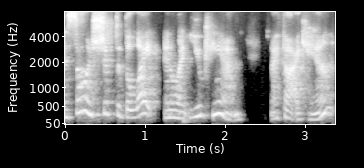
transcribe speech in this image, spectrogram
and someone shifted the light and went, "You can." And I thought, "I can."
